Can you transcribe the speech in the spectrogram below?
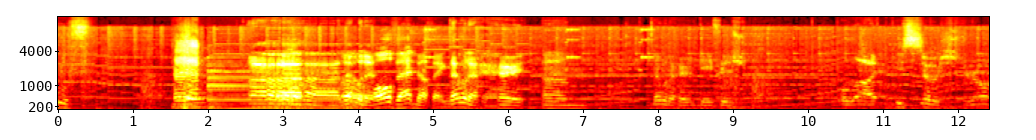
Oof. Ah, that Oh, would have all that nothing. that would have Okay. hurt. Um, that would have hurt Gayfish. a lot. He's so strong.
